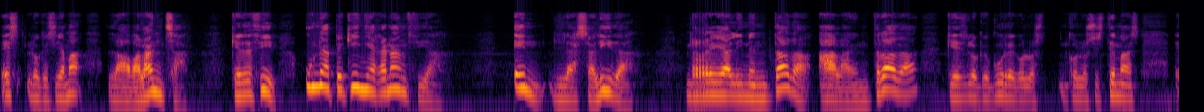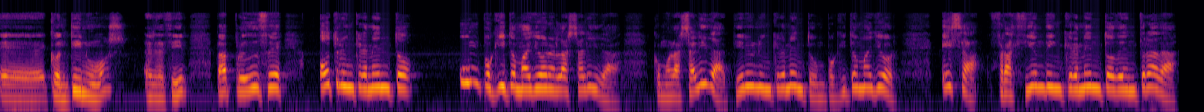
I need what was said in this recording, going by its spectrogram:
es lo que se llama la avalancha, que es decir, una pequeña ganancia en la salida realimentada a la entrada, que es lo que ocurre con los, con los sistemas eh, continuos, es decir, va, produce otro incremento un poquito mayor en la salida. Como la salida tiene un incremento un poquito mayor, esa fracción de incremento de entrada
